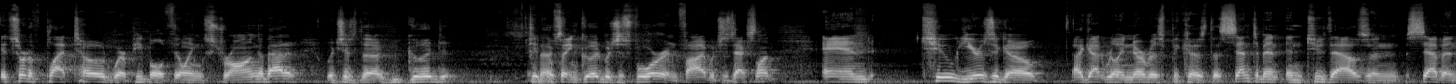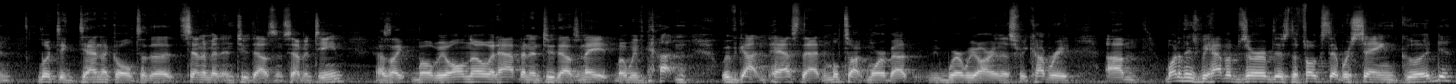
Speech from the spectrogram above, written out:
it's sort of plateaued where people are feeling strong about it, which is the mm-hmm. good, people saying good, which is four, and five, which is excellent. And two years ago, I got really nervous because the sentiment in 2007 looked identical to the sentiment in 2017. I was like, well, we all know it happened in 2008, but we've gotten we've gotten past that, and we'll talk more about where we are in this recovery. Um, one of the things we have observed is the folks that were saying good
